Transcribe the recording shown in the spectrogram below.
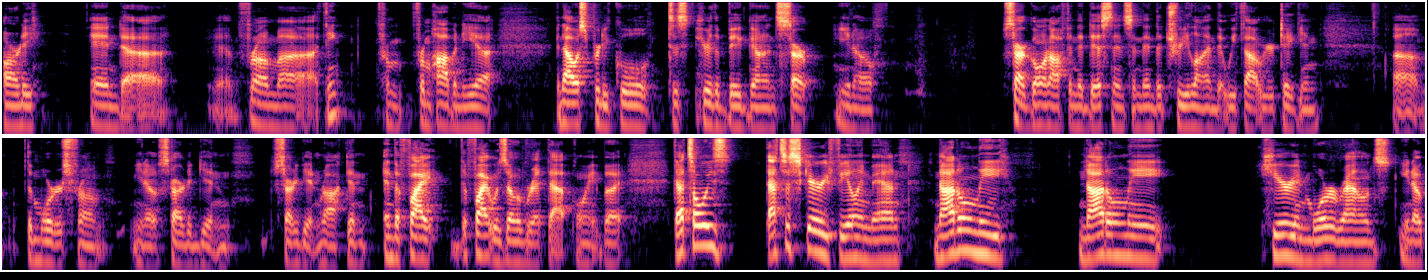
arty and uh, from uh, I think from from Habbaniyah, and that was pretty cool to hear the big guns start you know start going off in the distance, and then the tree line that we thought we were taking um, the mortars from you know started getting started getting rocked, and and the fight the fight was over at that point, but that's always that's a scary feeling, man. Not only not only hearing mortar rounds, you know,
